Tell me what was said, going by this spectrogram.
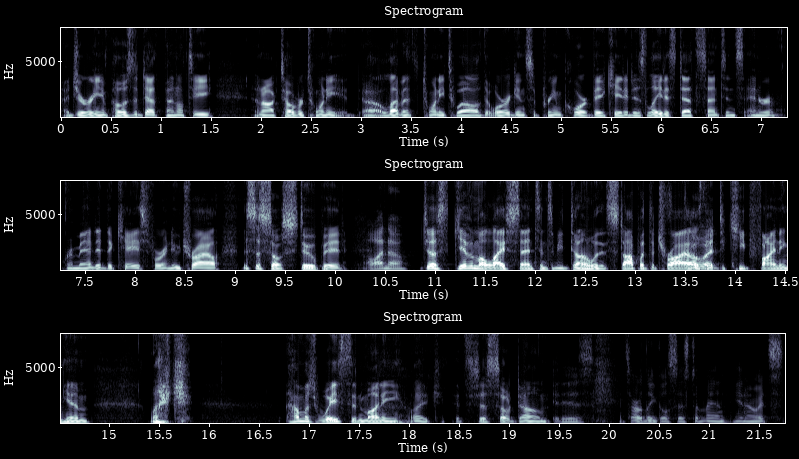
a jury imposed the death penalty. On October 20, uh, 11th, 2012, the Oregon Supreme Court vacated his latest death sentence and re- remanded the case for a new trial. This is so stupid. Oh, I know. Just give him a life sentence and be done with it. Stop with the trials that to keep finding him. Like, how much wasted money? Like, it's just so dumb. It is. It's our legal system, man. You know, it's.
